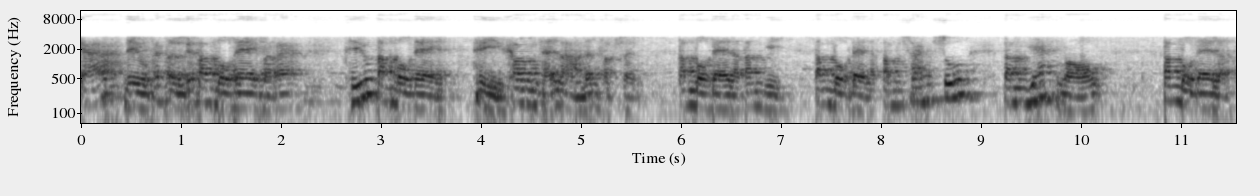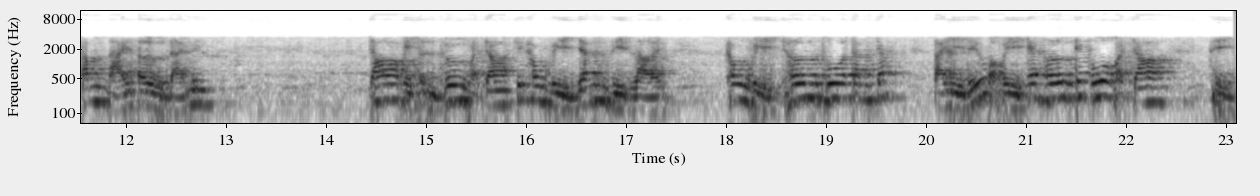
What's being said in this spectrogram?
cả đều phải từ cái tâm bồ đề mà ra. Thiếu tâm bồ đề thì không thể làm nên phật sự. Tâm bồ đề là tâm gì? Tâm bồ đề là tâm sáng suốt, tâm giác ngộ tâm bồ đề là tâm đại từ, đại bi. Cho vì tình thương mà cho, chứ không vì danh, vì lợi, không vì hơn thua tranh chấp. Tại vì nếu mà vì cái hơn cái thua mà cho, thì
